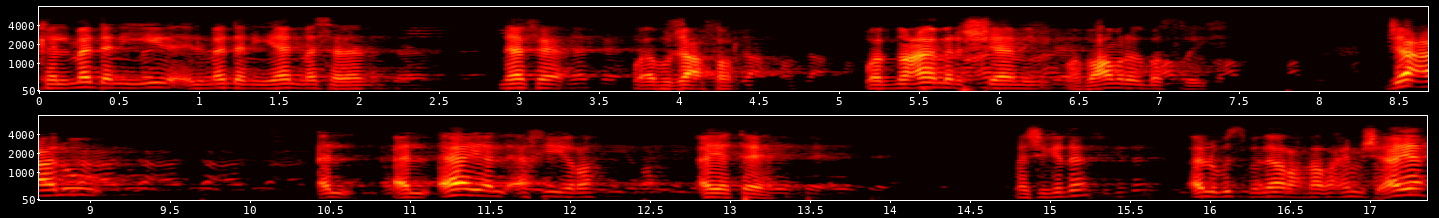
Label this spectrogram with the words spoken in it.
كالمدنيين المدنيان مثلا نافع وأبو جعفر وابن عامر الشامي وأبو عمرو البصري جعلوا الآية الأخيرة آيتان. ماشي كده؟ قالوا بسم الله الرحمن الرحيم مش آية؟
